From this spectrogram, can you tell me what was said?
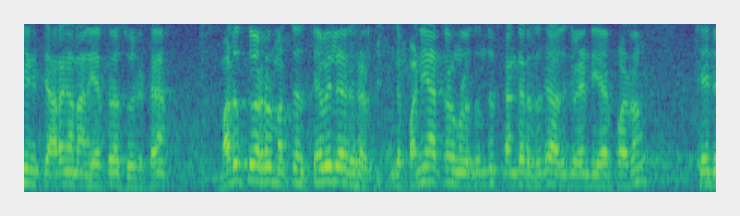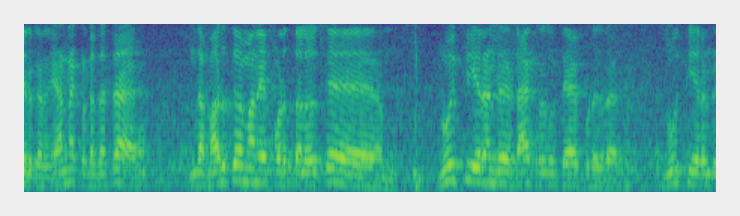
சிகிச்சை அரங்க நான் ஏற்கனவே சொல்லிட்டேன். மருத்துவர்கள் மற்றும் செவிலியர்கள் இங்கே பணியாற்றவங்களுக்கு வந்து தங்குறதுக்கு அதுக்கு வேண்டிய ஏற்பாடும் செஞ்சுருக்கிறோம் ஏன்னா கிட்டத்தட்ட இந்த மருத்துவமனை பொறுத்தளவுக்கு நூற்றி இரண்டு டாக்டர்கள் தேவைப்படுகிறார்கள். நூற்றி இரண்டு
